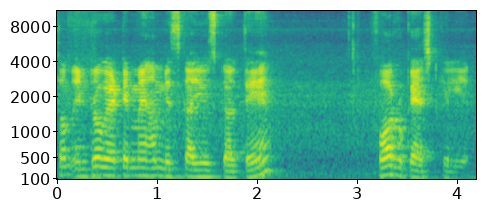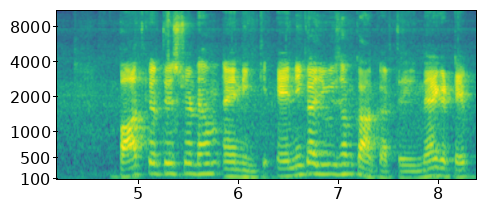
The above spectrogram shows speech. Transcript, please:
तो हम इंट्रोगेटिव में हम इसका यूज़ करते हैं। फॉर रिक्वेस्ट के लिए। बात करते हैं स्टूडेंट हम एनी के। एनी का यूज़ हम कहाँ करते हैं? नेगेटिव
